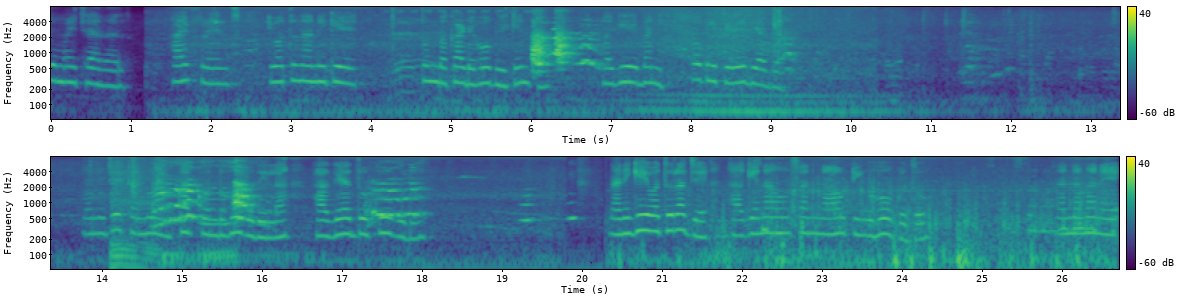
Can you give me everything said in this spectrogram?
to my channel hi friends ಇವತ್ತು ನನಗೆ ತುಂಬ ಕಡೆ ಹೋಗಲಿಕ್ಕೆ ಉಂಟು. ಹಾಗೆ ಬನ್ನಿ, ಹೋಗಲಿಕ್ಕೆ ರೆಡಿ ಆಗ ನಾನು ಜೇಕನ್ನು ಕರ್ಕೊಂಡು ಹೋಗೋದಿಲ್ಲ, ಹಾಗೆ ಅದು ಕೂಗುದು. ನನಗೆ ಇವತ್ತು ರಜೆ, ಹಾಗೆ ನಾವು ಸಣ್ಣ ಔಟಿಂಗ್ ಹೋಗೋದು. ನನ್ನ ಮನೆಯ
